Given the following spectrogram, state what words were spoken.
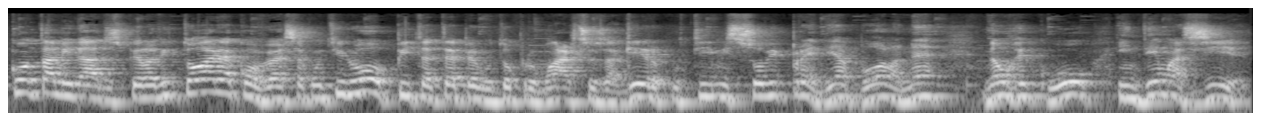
contaminados pela vitória, a conversa continuou. O Pita até perguntou para o Márcio zagueiro: o time soube prender a bola, né? Não recuou em demasia.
